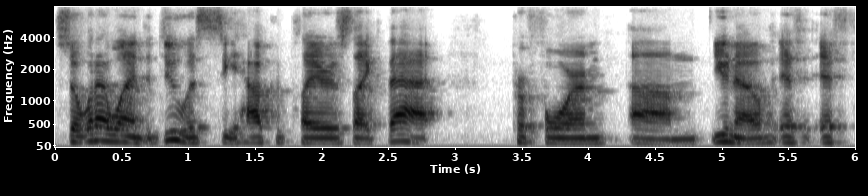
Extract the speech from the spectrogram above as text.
So what I wanted to do was see how could players like that perform. Um, you know, if if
